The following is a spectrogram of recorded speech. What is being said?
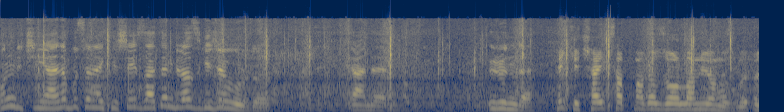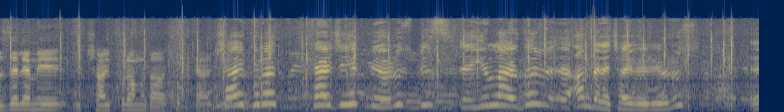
Onun için yani bu seneki şey zaten biraz gece vurdu. Yani üründe. Peki çay satmada zorlanıyorsunuz mu? Özele mi, çay kura mı daha çok tercih Çay kura tercih etmiyoruz. Biz e, yıllardır e, Amber'e çay veriyoruz. E,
